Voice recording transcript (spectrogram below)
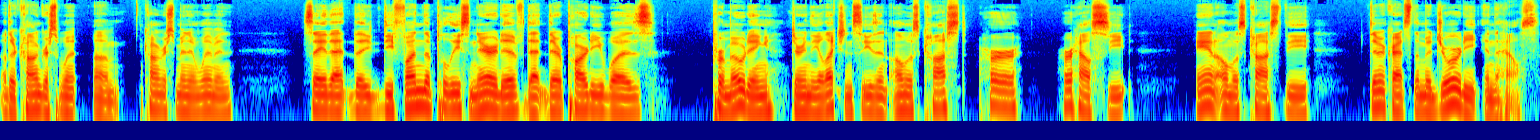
other um, congressmen and women say that the defund the police narrative that their party was promoting during the election season almost cost her her house seat and almost cost the Democrats the majority in the House.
